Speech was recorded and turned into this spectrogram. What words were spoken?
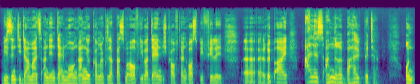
Wie sind die damals an den Dan Morgan rangekommen? Haben gesagt, pass mal auf, lieber Dan, ich kaufe dein Rostbeef-Filet, äh, äh, Ribeye, alles andere behalt bitte. Und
